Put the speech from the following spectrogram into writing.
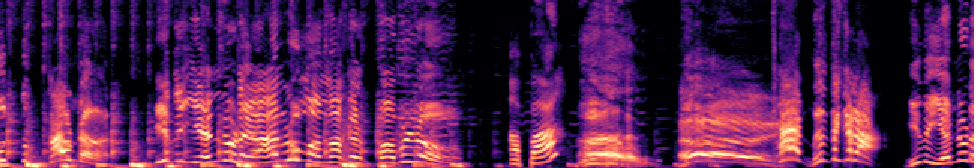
முத்து கவுண்டர். இது என்னுடைய அரும மகள் பவிழோ அப்பா? நிறுத்துக்கடா. இது என்னோட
